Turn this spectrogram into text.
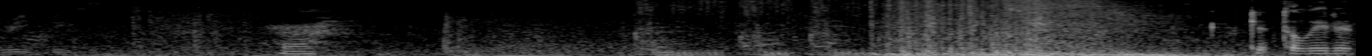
greasy. Get deleted.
